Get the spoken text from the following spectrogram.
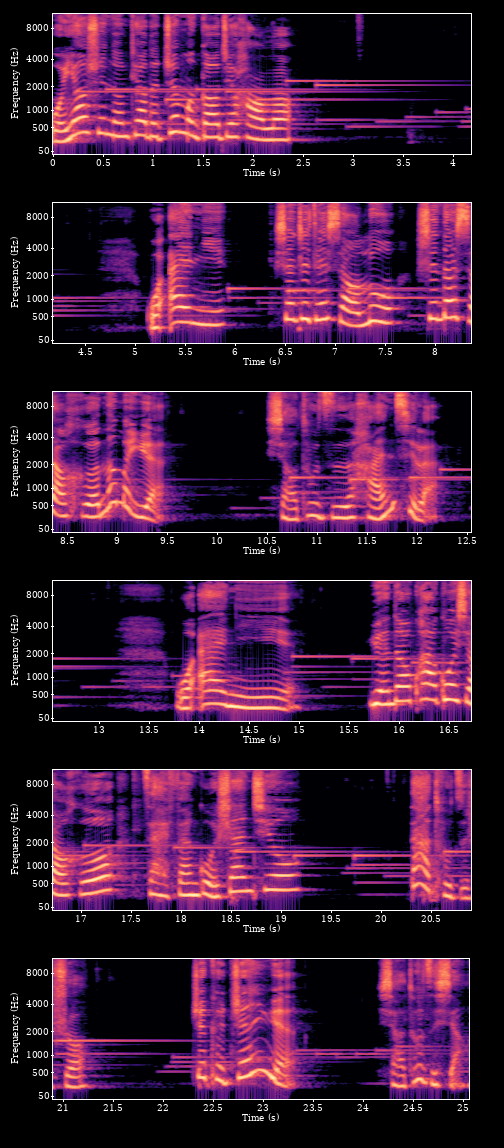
我要是能跳得这么高就好了。”我爱你，像这条小路伸到小河那么远，小兔子喊起来：“我爱你，远到跨过小河，再翻过山丘。”大兔子说：“这可真远。”小兔子想。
